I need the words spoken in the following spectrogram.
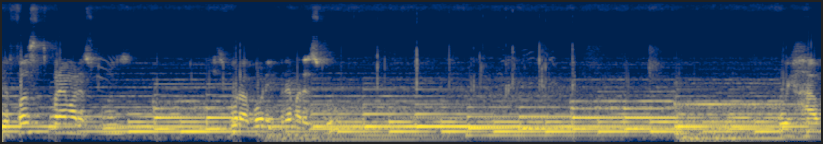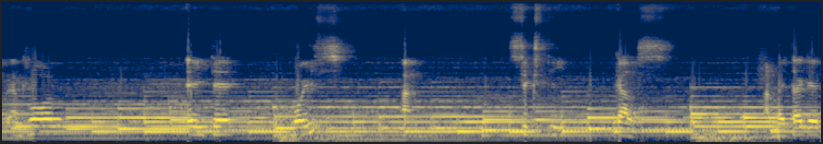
the first primary school is Bura Boarding Primary School. Have enrolled 80 boys and 60 girls. And my target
